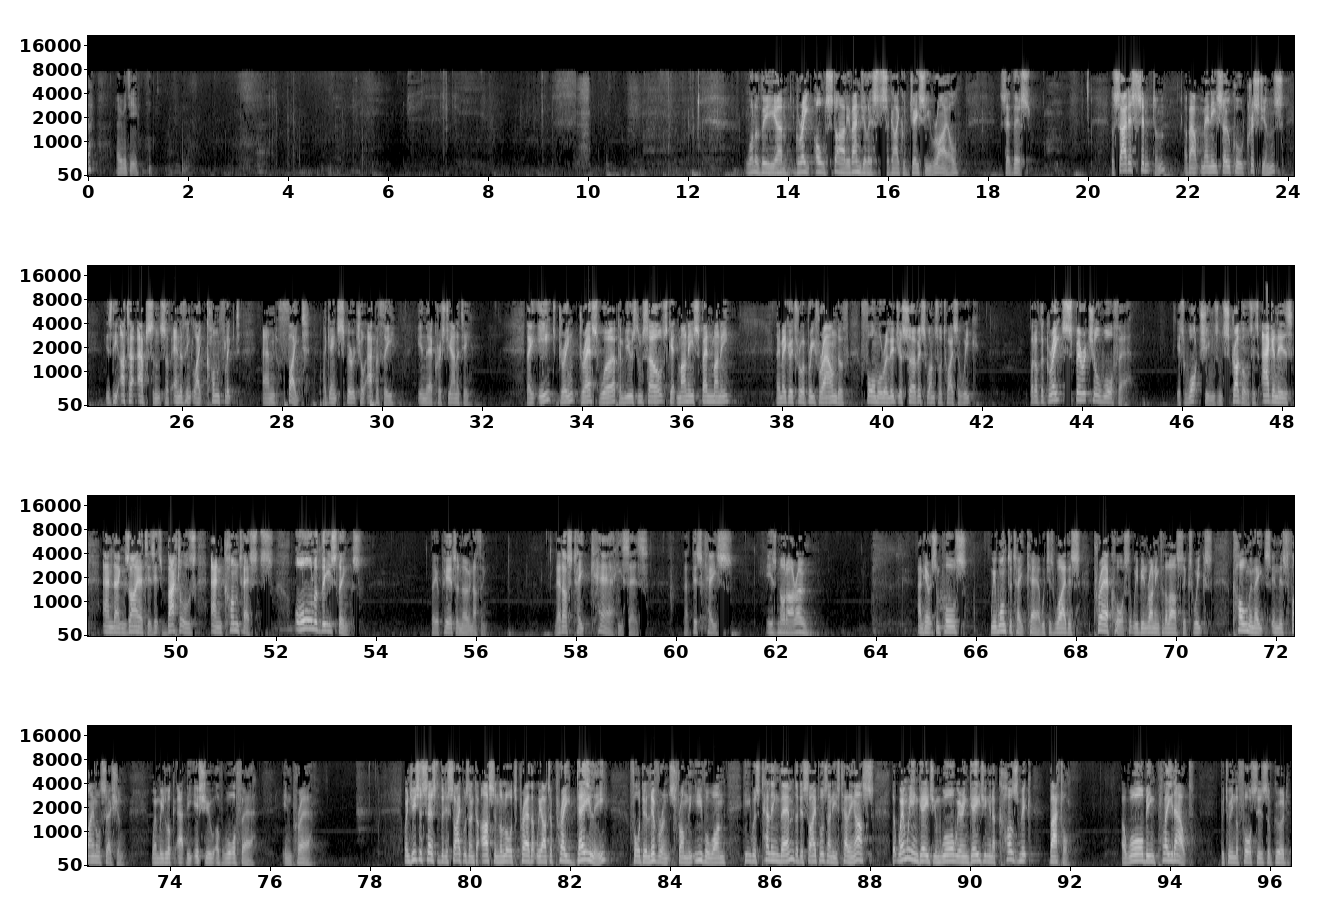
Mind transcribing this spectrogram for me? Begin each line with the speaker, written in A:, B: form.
A: Yeah, over to you.
B: One of the um, great old style evangelists, a guy called J.C. Ryle, said this The saddest symptom about many so called Christians is the utter absence of anything like conflict and fight against spiritual apathy in their Christianity. They eat, drink, dress, work, amuse themselves, get money, spend money. They may go through a brief round of formal religious service once or twice a week but of the great spiritual warfare, its watchings and struggles, its agonies and anxieties, its battles and contests, all of these things, they appear to know nothing. Let us take care, he says, that this case is not our own. And here at St. Paul's, we want to take care, which is why this prayer course that we've been running for the last six weeks culminates in this final session when we look at the issue of warfare in prayer. When Jesus says to the disciples and to us in the Lord's Prayer that we are to pray daily for deliverance from the evil one, he was telling them, the disciples, and he's telling us, that when we engage in war, we're engaging in a cosmic battle, a war being played out between the forces of good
